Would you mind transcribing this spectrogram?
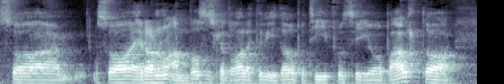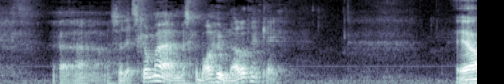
Så, eh, så er det noen andre som skal dra dette videre på TIFO-sida og på alt. Og, eh, så det skal vi, vi skal bare hylle det, tenker jeg. Ja.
